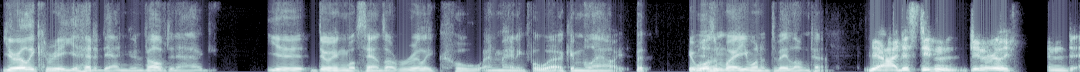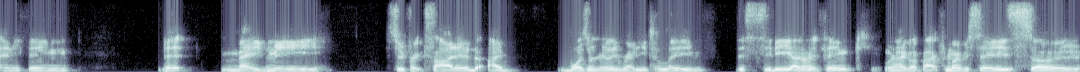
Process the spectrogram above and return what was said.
your early career, you're headed down, you're involved in ag, you're doing what sounds like really cool and meaningful work in Malawi, but it wasn't where you wanted to be long term. yeah, I just didn't didn't really find anything that made me super excited. I wasn't really ready to leave the city, I don't think, when I got back from overseas. So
